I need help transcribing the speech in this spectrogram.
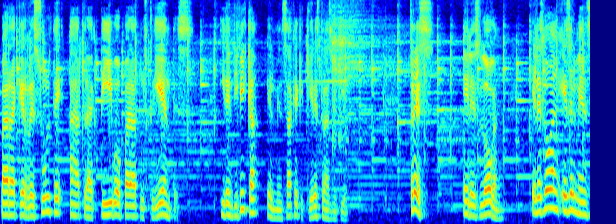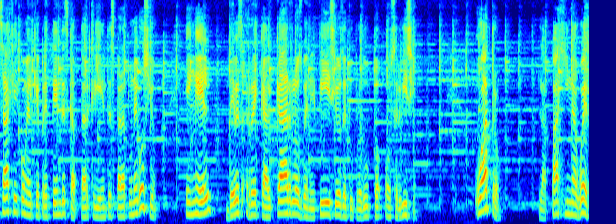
para que resulte atractivo para tus clientes. Identifica el mensaje que quieres transmitir. 3. El eslogan. El eslogan es el mensaje con el que pretendes captar clientes para tu negocio. En él debes recalcar los beneficios de tu producto o servicio. 4. La página web.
